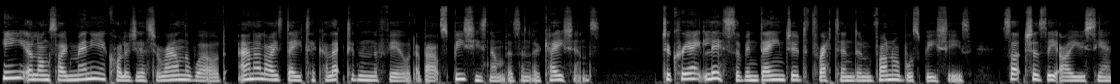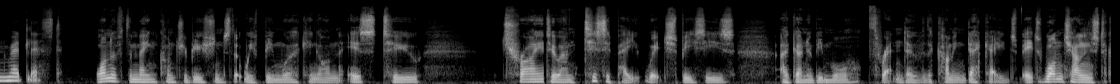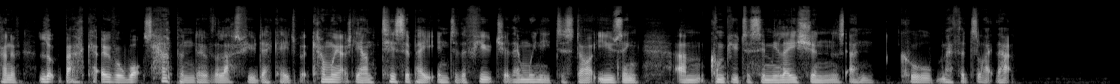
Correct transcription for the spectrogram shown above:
He, alongside many ecologists around the world, analysed data collected in the field about species numbers and locations to create lists of endangered, threatened, and vulnerable species, such as the IUCN Red List. One of the main contributions that we've been working on is to try to anticipate which species are going to be more threatened over the coming decades. It's one challenge to kind of look back over what's happened over the last few decades, but can we actually anticipate into the future? Then we need to start using um, computer simulations and cool methods like that.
